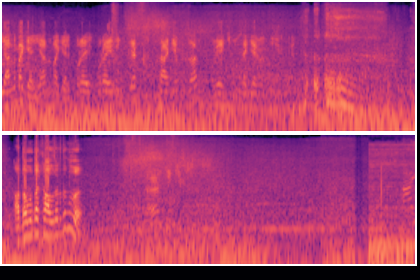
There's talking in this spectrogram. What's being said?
Yanıma gel yanıma gel. Burayı burayı biteceğiz. 40 saniyemiz var. Buraya kimse gelmemiş çünkü. Adamı da kaldırdın mı? Ha, ekip. Eye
